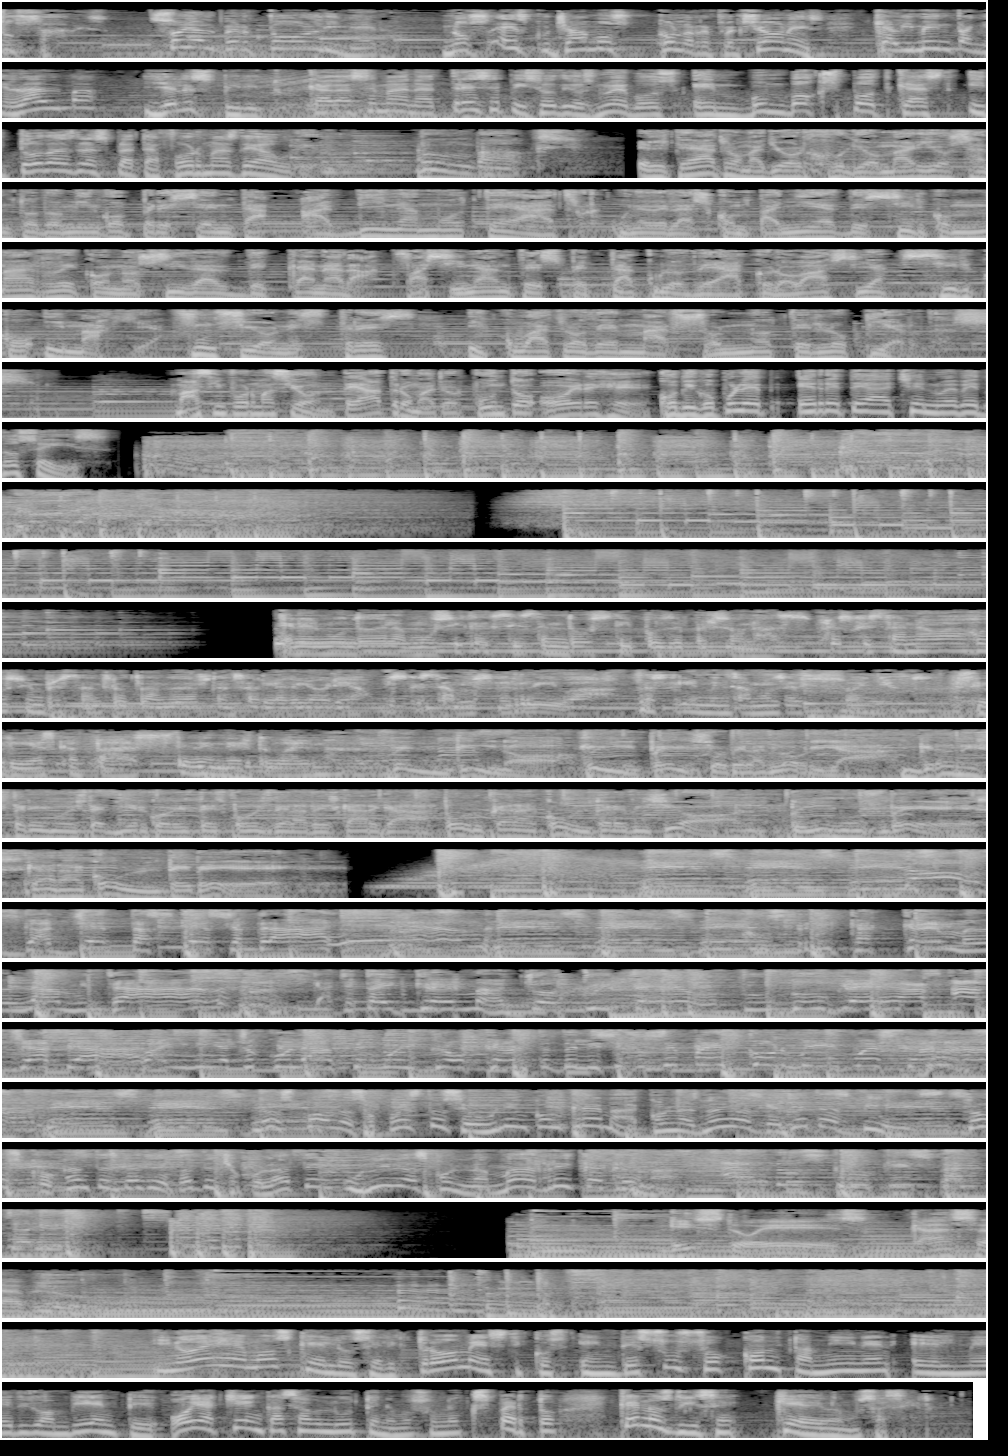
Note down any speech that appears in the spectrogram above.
Tú sabes. Soy Alberto Linero. Nos escuchamos con las reflexiones que alimentan el alma y el espíritu. Cada semana tres episodios nuevos en Boombox Podcast y todas las plataformas de audio. Boombox. El Teatro Mayor Julio Mario Santo Domingo presenta a Dynamo Teatro, una de las compañías de circo más reconocidas de Canadá. Fascinante espectáculo de acrobacia, circo y magia. Funciones 3 y 4 de marzo, no te lo pierdas. Más información, teatromayor.org. Código PULEP RTH 926. Música existen dos tipos de personas. Los que están abajo siempre están tratando de alcanzar la gloria. Los que estamos arriba nos alimentamos de sus sueños. ¿Serías capaz de vender tu alma? Ventino, el precio de la gloria. Gran estreno este miércoles después de la descarga por Caracol Televisión. Tú nos ves, Caracol TV. Dos galletas que se atraen. Nuevas galletas Beans. Dos crocantes galletas de chocolate unidas con la más rica crema. Aldos Cookies Factory. Esto es Casa Blue. Y no dejemos que los electrodomésticos en desuso contaminen el medio ambiente. Hoy aquí en Casa Blue tenemos un experto que nos dice qué debemos hacer.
